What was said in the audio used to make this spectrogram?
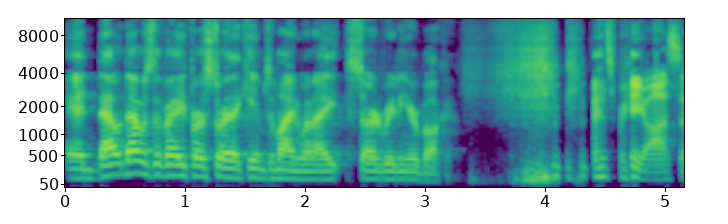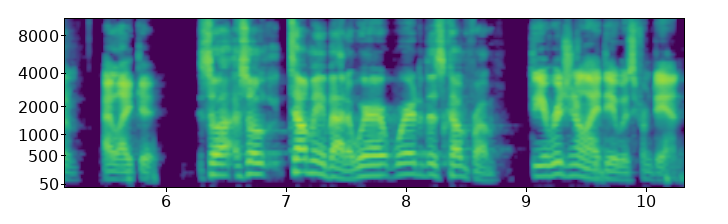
And that, that was the very first story that came to mind when I started reading your book. That's pretty awesome. I like it. So, so tell me about it. Where, where did this come from? The original idea was from Dan,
